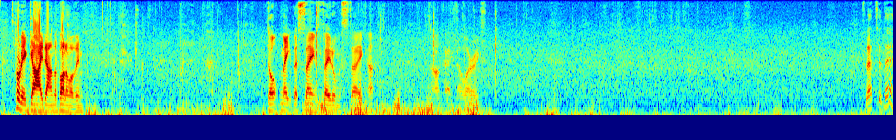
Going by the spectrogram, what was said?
There's probably a guy down the bottom of him. Don't make the same fatal mistake, huh? Okay, no worries. So that's it there.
